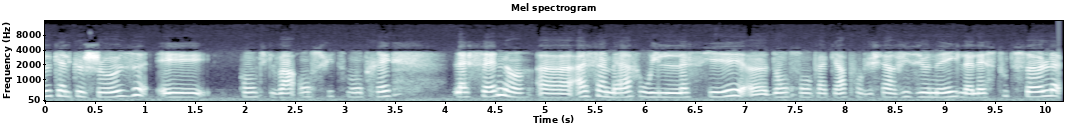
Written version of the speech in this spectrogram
de quelque chose et quand il va ensuite montrer la scène euh, à sa mère où il l'assied euh, dans son placard pour lui faire visionner, il la laisse toute seule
